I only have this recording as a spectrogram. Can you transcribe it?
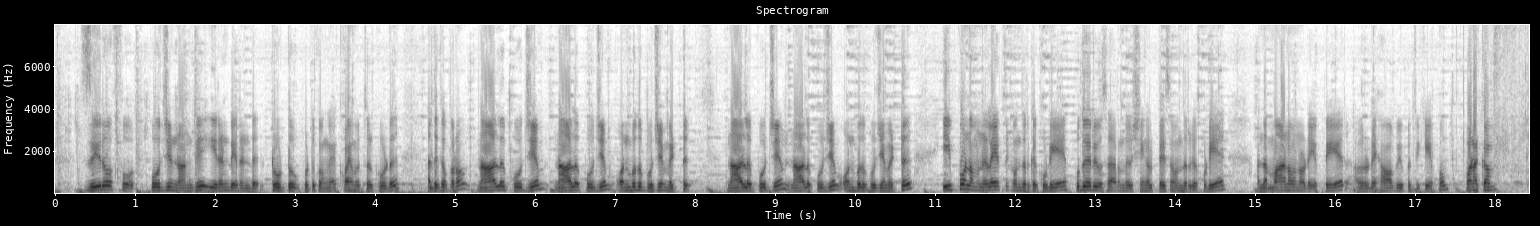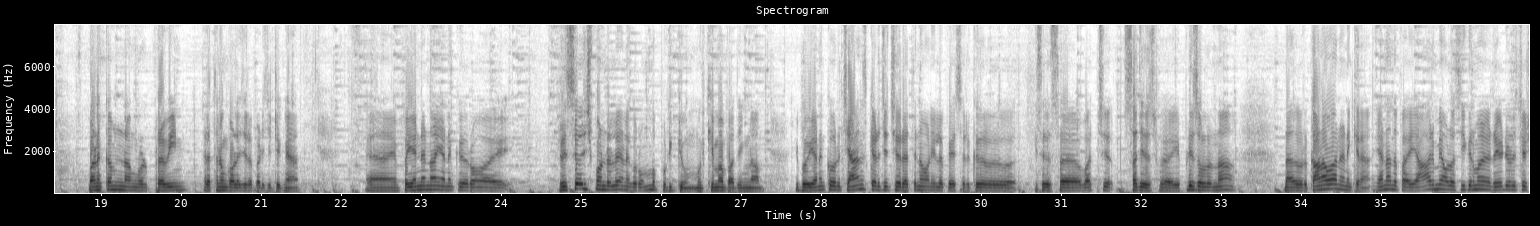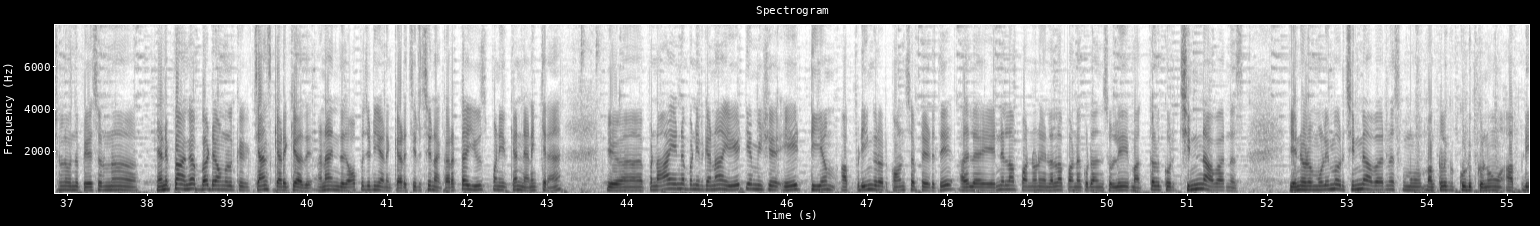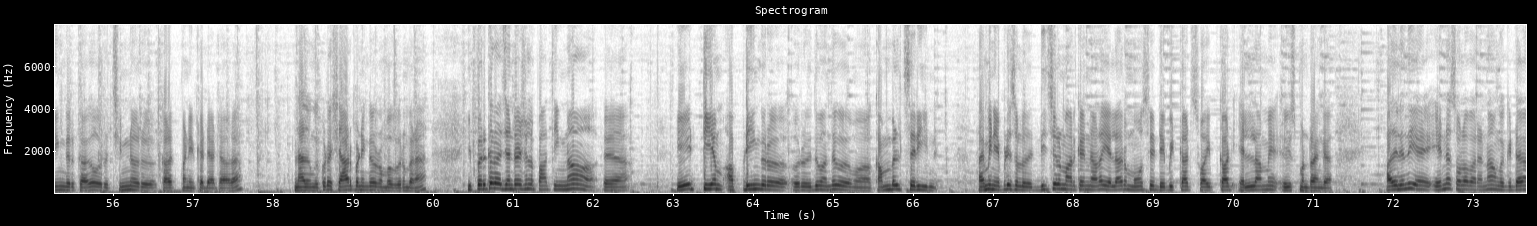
ஜீரோ ஃபோர் பூஜ்ஜியம் நான்கு இரண்டு இரண்டு. டூ டூ போட்டுக்கோங்க. கோயம்புத்தூர் கோடு அதுக்கப்புறம் நாலு பூஜ்ஜியம் நாலு பூஜ்ஜியம் ஒன்பது பூஜ்ஜியம் எட்டு. நாலு பூஜ்ஜியம் நாலு பூஜ்ஜியம் ஒன்பது பூஜ்ஜியம் எட்டு. இப்போ நம்ம நிலையத்துக்கு வந்திருக்கக்கூடிய புது அறிவு சார்ந்த விஷயங்கள் பேச வந்திருக்கக்கூடிய அந்த மாணவனுடைய பெயர் அவருடைய ஹாபி பற்றி கேட்போம். வணக்கம். வணக்கம் நாங்கள் பிரவீன் ரத்னம் காலேஜில் படிச்சுட்ருக்கேன் இப்போ என்னென்னா எனக்கு ரொ ரிசர்ச் பண்ணுறதுல எனக்கு ரொம்ப பிடிக்கும். முக்கியமாக பார்த்தீங்கன்னா இப்போ எனக்கு ஒரு சான்ஸ் கிடச்சிச்சு ரத்னவாணியில் பேசுறதுக்கு. இஸ் வச்சு சஜஸ் எப்படி சொல்லணும்னா நான் அது ஒரு கனவாக நினைக்கிறேன். ஏன்னா அந்த இப்போ யாருமே அவ்வளோ சீக்கிரமாக ரேடியோ ஸ்டேஷனில் வந்து பேசணும்னு நினைப்பாங்க. பட் அவங்களுக்கு சான்ஸ் கிடைக்காது. ஆனால் இந்த ஆப்பர்ச்சுனிட்டி எனக்கு கிடச்சிருச்சு. நான் கரெக்டாக யூஸ் பண்ணியிருக்கேன்னு நினைக்கிறேன். இப்போ நான் என்ன பண்ணியிருக்கேன்னா ஏடிஎம் விஷயம் ஏடிஎம் அப்படிங்கிற ஒரு கான்செப்ட் எடுத்து அதில் என்னெல்லாம் பண்ணணும் என்னெல்லாம் பண்ணக்கூடாதுன்னு சொல்லி மக்களுக்கு ஒரு சின்ன அவேர்னஸ் என்னோட மூலிமா ஒரு சின்ன அவேர்னஸ் மக்களுக்கு கொடுக்கணும் அப்படிங்கிறதுக்காக ஒரு சின்ன ஒரு கலெக்ட் பண்ணியிருக்கேன் டேட்டாவை நான் அது உங்கள் கூட ஷேர் பண்ணிக்க ரொம்ப விரும்புகிறேன் இப்போ இருக்கிற ஜென்ரேஷனில் பார்த்தீங்கன்னா ஏடிஎம் அப்படிங்கிற ஒரு இது வந்து கம்பல்சரி ஐ மீன் எப்படி சொல்கிறது டிஜிட்டல் மார்க்கெட்னால எல்லோரும் mostly debit card swipe card எல்லாமே யூஸ் பண்ணுறாங்க அதுலேருந்து என்ன சொல்ல வரேன்னா உங்ககிட்ட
